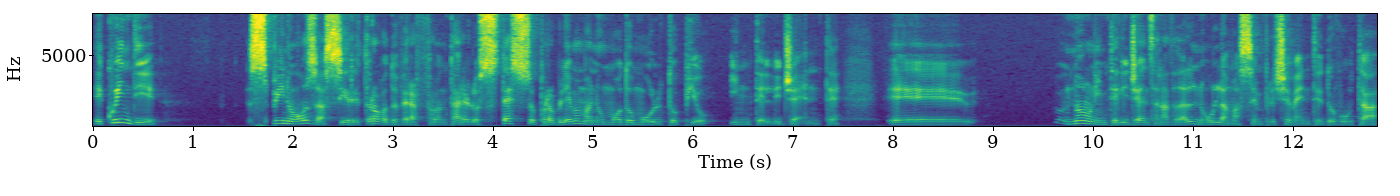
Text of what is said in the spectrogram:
E quindi Spinoza si ritrova a dover affrontare lo stesso problema ma in un modo molto più intelligente. E non un'intelligenza nata dal nulla, ma semplicemente dovuta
